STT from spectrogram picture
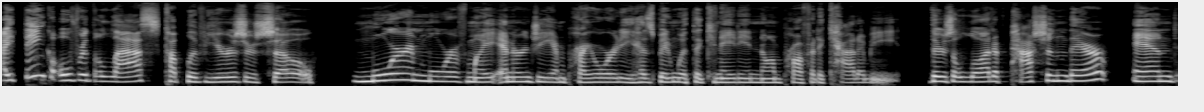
I think over the last couple of years or so, more and more of my energy and priority has been with the Canadian Nonprofit Academy. There's a lot of passion there. And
